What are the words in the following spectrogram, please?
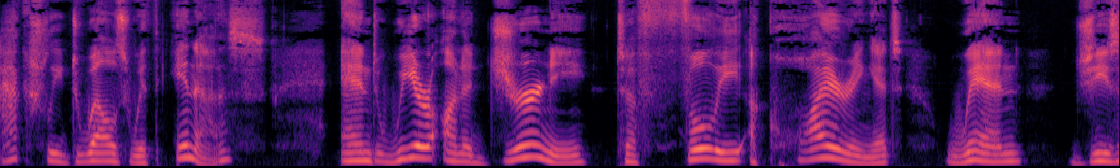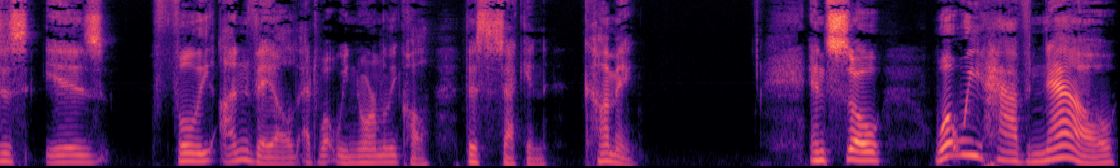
actually dwells within us. And we are on a journey to fully acquiring it when Jesus is fully unveiled at what we normally call the second coming. And so what we have now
